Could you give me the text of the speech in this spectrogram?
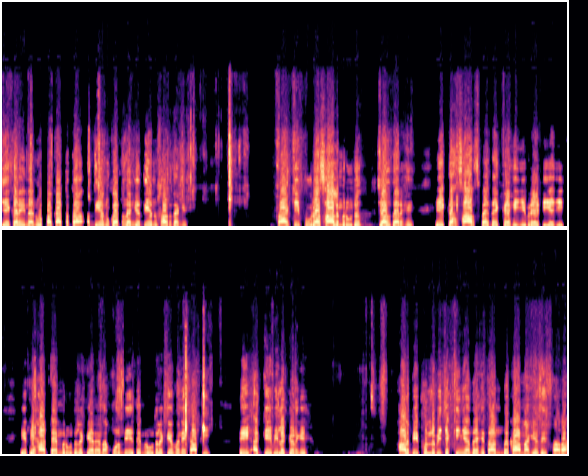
ਜੇਕਰ ਇਹਨਾਂ ਨੂੰ ਆਪਾਂ ਕੱਟਤਾ, ਅੱਧੀਆਂ ਨੂੰ ਕੱਟ ਲਾਂਗੇ, ਅੱਧੀਆਂ ਨੂੰ ਛੱਡ ਦਾਂਗੇ। ਤਾਂ ਕਿ ਪੂਰਾ ਸਾਲ ਅਮਰੂਦ ਚੱਲਦਾ ਰਹੇ। ਇਹ ਇੱਕ ਹਜ਼ਾਰ ਰੁਪਏ ਇੱਕ ਇਹੀ ਜੀ ਵੈਰਾਈਟੀ ਹੈ ਜੀ। ਇਹ ਤੇ ਹਰ ਟਾਈਮ ਅਮਰੂਦ ਲੱਗਿਆ ਰਹਿੰਦਾ। ਹੁਣ ਵੀ ਇਹ ਤੇ ਅਮਰੂਦ ਲੱਗੇ ਹੋਏ ਨੇ ਕਾਫੀ, ਤੇ ਅੱਗੇ ਵੀ ਲੱਗਣਗੇ। ਫਲ ਵੀ, ਫੁੱਲ ਵੀ ਚੱਕੀ ਜਾਂਦਾ ਇਹ। ਤੁਹਾਨੂੰ ਦਿਖਾਵਾਂਗੇ ਅਸੀਂ ਸਾਰਾ।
